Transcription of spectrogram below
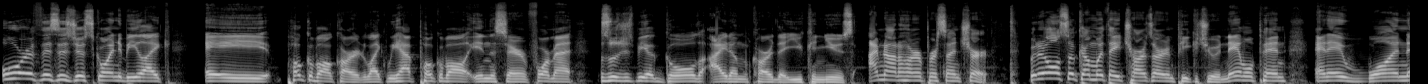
or if this is just going to be like a Pokeball card. Like we have Pokeball in the standard format. This will just be a gold item card that you can use. I'm not 100% sure. But it also come with a Charizard and Pikachu enamel pin and a one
